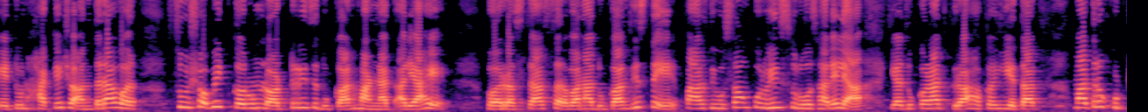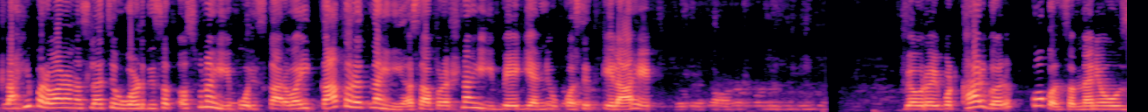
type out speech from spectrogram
येथून हाकेच्या अंतरावर सुशोभित करून लॉटरीचे दुकान मांडण्यात आले आहे. भर रस्त्यात सर्वांना दुकान दिसते. पाच दिवसांपूर्वी सुरू झालेल्या या दुकानात ग्राहकही येतात. मात्र कुठलाही परवाना नसल्याचे उघड दिसत असूनही पोलीस कारवाई का करत नाही असा प्रश्नही बेग यांनी उपस्थित केला आहे. ब्युरो रिपोर्ट खारघर कोकण समजा न्यूज.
